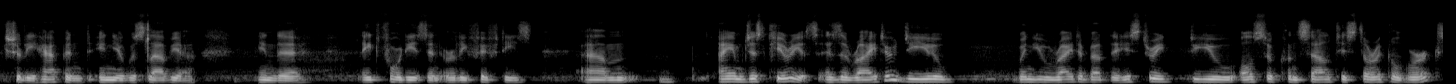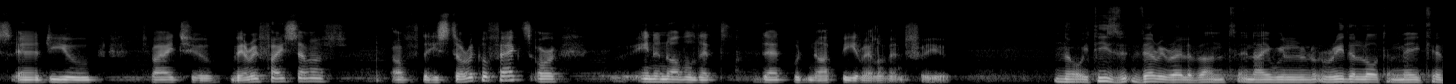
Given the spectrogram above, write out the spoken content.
actually happened in Yugoslavia in the late 40s and early 50s. Um, I am just curious, as a writer, do you, when you write about the history, do you also consult historical works? Uh, do you try to verify some of, of the historical facts, or in a novel that that would not be relevant for you? No, it is very relevant, and I will read a lot and make a,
